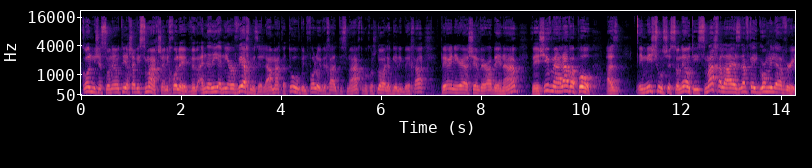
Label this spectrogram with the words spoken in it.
כל מי ששונא אותי עכשיו ישמח שאני חולה, ואני אני ארוויח מזה. למה? כתוב, בנפול אויבך אל תשמח, וכושלו על יגל ליבך, פרן יראה השם ורע בעיניו, והשיב מעליו אפו. אז אם מישהו ששונא אותי ישמח עליי, אז דווקא יגרום לי להבריא.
